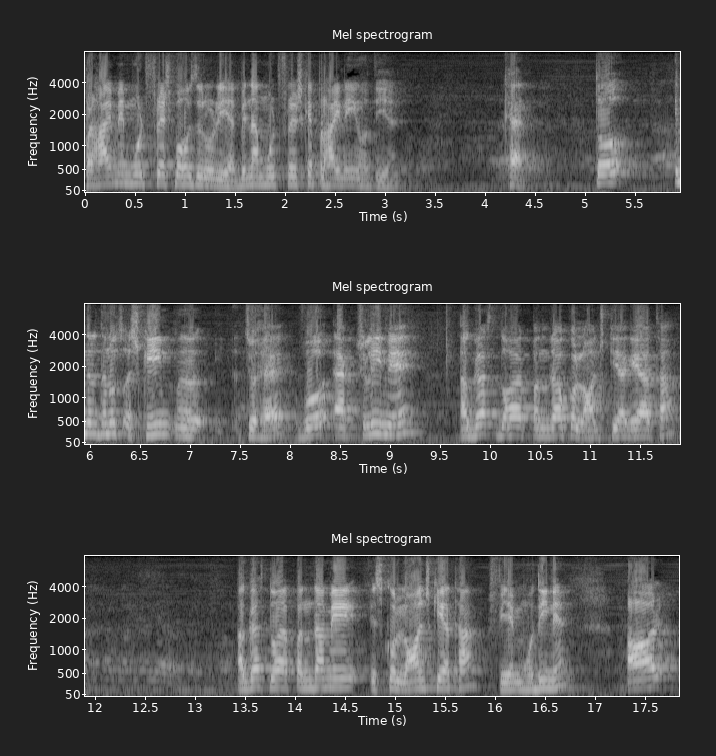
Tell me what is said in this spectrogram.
पढ़ाई में मूड फ्रेश बहुत ज़रूरी है। बिना मूड फ्रेश के पढ़ाई नहीं होती है। खैर तो इंद्रधनुष स्कीम जो है, वो एक्चुअली में अगस्त 2015 को लॉन्च किया गया था। अगस्त 2015 में इसको लॉन्च किया था पीएम मोदी ने। और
